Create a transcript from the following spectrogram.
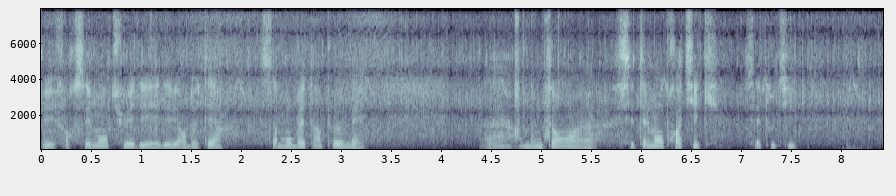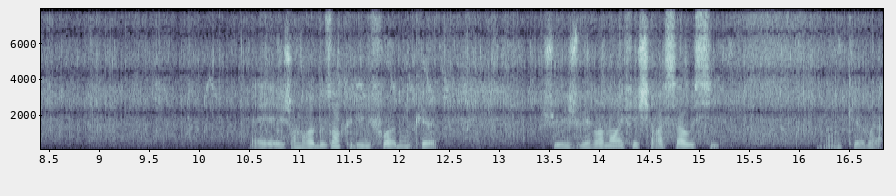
vais forcément tuer des, vers de terre, ça m'embête un peu, mais en même temps, c'est tellement pratique cet outil et j'en aurai besoin que d'une fois donc euh, je, vais vraiment réfléchir à ça aussi. Donc euh, voilà.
